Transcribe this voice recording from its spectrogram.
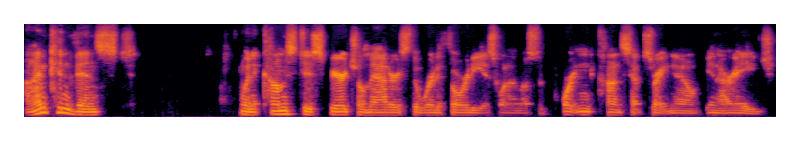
I'm convinced when it comes to spiritual matters, the word authority is one of the most important concepts right now in our age.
